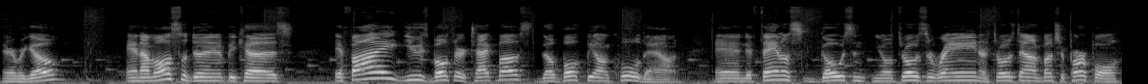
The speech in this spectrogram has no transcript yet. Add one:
There we go. And I'm also doing it because if I use both their attack buffs, they'll both be on cooldown. And if Thanos goes and you know throws the rain or throws down a bunch of purple,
